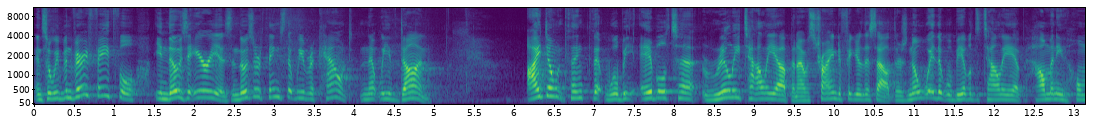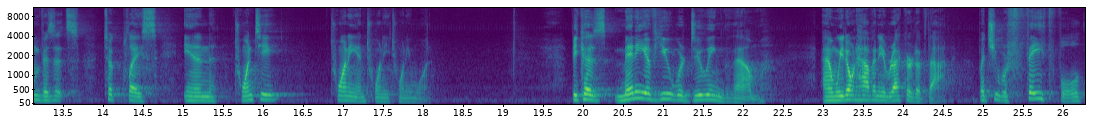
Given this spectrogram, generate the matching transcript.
And so we've been very faithful in those areas, and those are things that we recount and that we've done. I don't think that we'll be able to really tally up, and I was trying to figure this out. There's no way that we'll be able to tally up how many home visits took place in 2020 and 2021. Because many of you were doing them, and we don't have any record of that. But you were faithful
